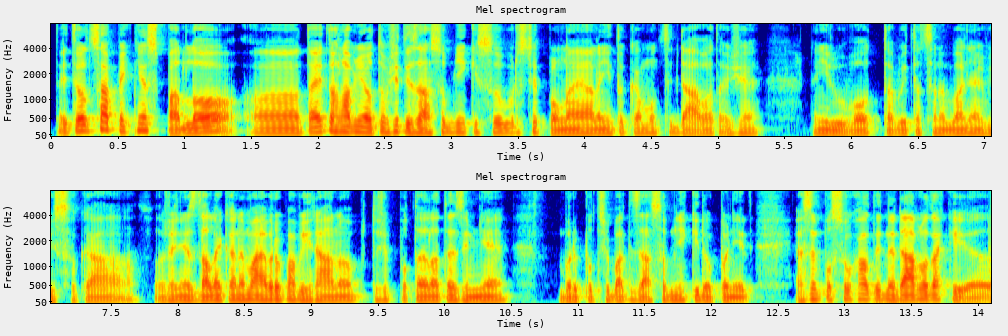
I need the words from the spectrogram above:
Tady to docela pěkně spadlo. Uh, tady je to hlavně o tom, že ty zásobníky jsou prostě plné a není to kam moc dávat, takže není důvod, aby ta cena byla nějak vysoká. Samozřejmě zdaleka nemá Evropa vyhráno, protože po této zimě bude potřeba ty zásobníky doplnit. Já jsem poslouchal teď nedávno taky, uh,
